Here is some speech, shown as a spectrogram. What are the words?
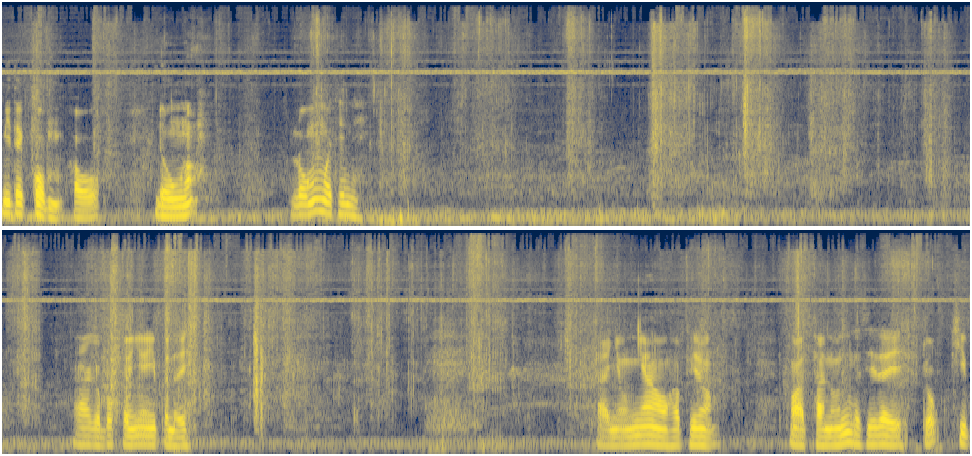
มีแต่กลมเขาดงเนาะหลงมาที่นี่ปลากับบ่ค่อยใหญ่ปานใด ถ่ายเงาๆครับพี่น้องหอดถนนก็สิได้จบคลิป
